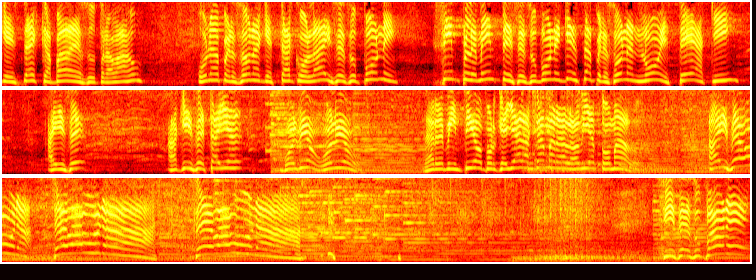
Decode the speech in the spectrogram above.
que está escapada de su trabajo, una persona que está colada y se supone, simplemente se supone que esta persona no esté aquí. Ahí se, aquí se está ya, volvió, volvió. Se arrepintió porque ya la cámara lo había tomado. Ahí se va una, se va una, se va una. Si se supone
